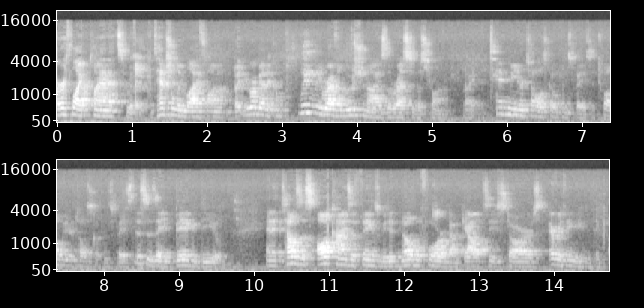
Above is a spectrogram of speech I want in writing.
Earth-like planets with potentially life on them, but you are going to completely revolutionize the rest of astronomy, right? A 10-meter telescope in space, a 12-meter telescope in space. This is a big deal. And it tells us all kinds of things we didn't know before about galaxies, stars, everything you can think of.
